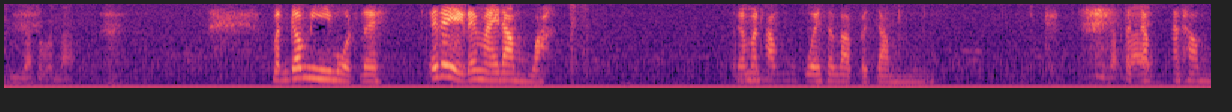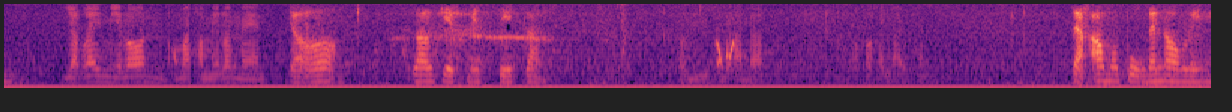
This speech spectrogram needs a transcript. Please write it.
ทุ่งยาสวรรค์นะมันก็มีหมดเลย เอ้ยแต่อยากได้ไม้ดำว่ะ จะมาทำกลวยสลับประจอยากำประได้จำมาท อยากได้เมลอนเอามาทำเมลอนแมนำเดี๋ยวเราเก็บเม็ดเซตก่อน เรามีอยู่สี่อันแล้วเราก็ขยายพันธุ์จะเอามาปลูกด้านนอกเลยไง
